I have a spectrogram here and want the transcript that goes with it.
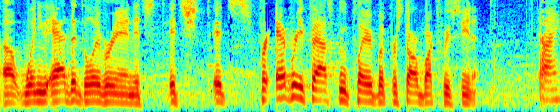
uh, when you add the delivery in, it's it's it's for every fast food player, but for Starbucks we've seen it. Guy.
